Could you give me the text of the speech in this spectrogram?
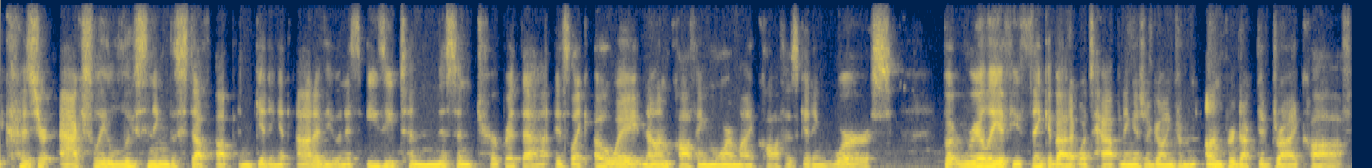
because you're actually loosening the stuff up and getting it out of you. And it's easy to misinterpret that. It's like, oh, wait, now I'm coughing more. My cough is getting worse but really, if you think about it, what's happening is you're going from an unproductive dry cough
